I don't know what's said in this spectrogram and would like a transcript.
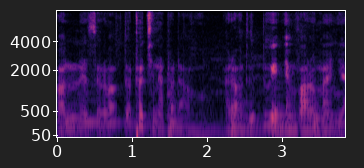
ဘာလို့လဲဆိုတော့သူထွက်ချင်တာထွက်တာဟုတ်အဲ့တော့သူသူ့ရဲ့ environment ရ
